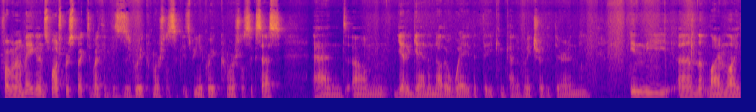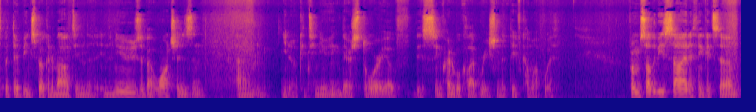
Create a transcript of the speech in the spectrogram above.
from an Omega and Swatch perspective, I think this is a great commercial. It's been a great commercial success, and um, yet again another way that they can kind of make sure that they're in the in the um, not limelight, but they're being spoken about in the in the news about watches and um, you know continuing their story of this incredible collaboration that they've come up with. From Sotheby's side, I think it's um,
